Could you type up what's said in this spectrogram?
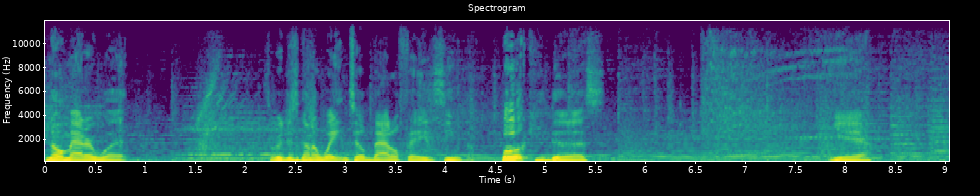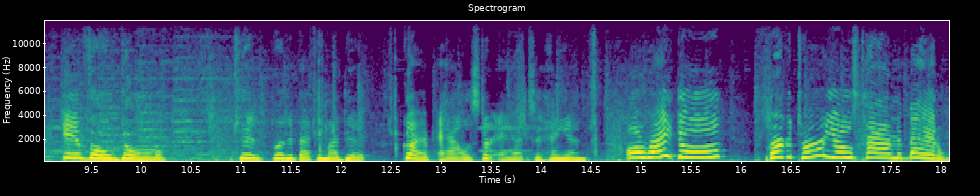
no matter what. So we're just gonna wait until battle phase see what the fuck he does. Yeah. Invoke dog. Just put it back in my deck. Grab Aleister add to hand. All right, dog. Purgatrio's time to battle.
